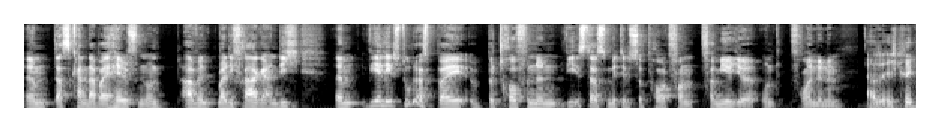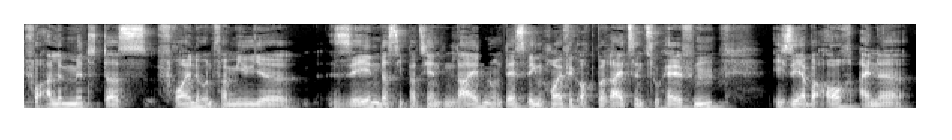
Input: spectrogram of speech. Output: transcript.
Ähm, das kann dabei helfen. Und Arvind, mal die Frage an dich. Ähm, wie erlebst du das bei Betroffenen? Wie ist das mit dem Support von Familie und Freundinnen? Also ich kriege vor allem mit, dass Freunde und Familie sehen, dass die Patienten leiden und deswegen häufig auch bereit sind zu helfen. Ich sehe aber auch eine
